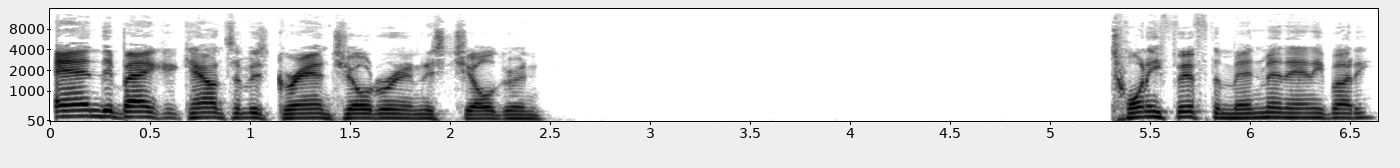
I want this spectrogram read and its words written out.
and the bank accounts of his grandchildren and his children. 25th Amendment, anybody?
